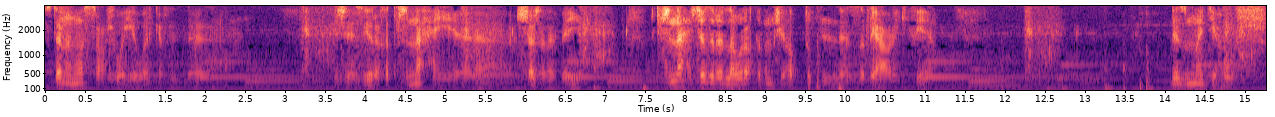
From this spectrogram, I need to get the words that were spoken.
استنى نوسع شوية وركة في الجزيرة خاطر باش نحي آه، الشجرة هذيا. باش نحي الشجرة الأوراق تمشي يهبطوا في الزريعة ولا كيفية. لازم ما يتيحوش.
